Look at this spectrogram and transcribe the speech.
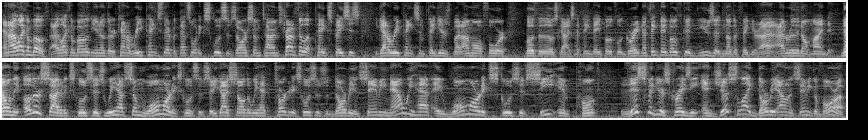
and I like them both. I like them both. You know, they're kind of repaints there, but that's what exclusives are sometimes. Trying to fill up peg spaces, you gotta repaint some figures, but I'm all for both of those guys. I think they both look great, and I think they both could use another figure. I, I really don't mind it. Now, on the other side of exclusives, we have some Walmart exclusives. So you guys saw that we had the Target exclusives with Darby and Sammy. Now we have a Walmart exclusive CM Punk. This figure is crazy, and just like Darby Allin and Sammy Guevara,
